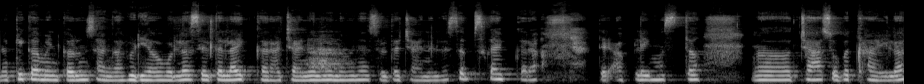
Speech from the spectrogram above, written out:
नक्की कमेंट करून सांगा. व्हिडिओ आवडला असेल तर लाईक करा. चॅनलवर नवीन असेल तर चॅनलला सबस्क्राईब करा. तर आपले मस्त चहासोबत खायला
